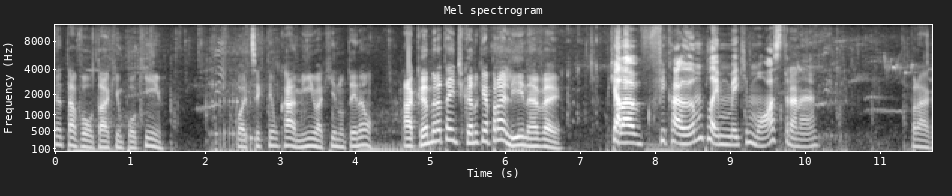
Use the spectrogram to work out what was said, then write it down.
Tentar voltar aqui um pouquinho. Pode ser que tenha um caminho aqui, não tem não? A câmera tá indicando que é pra ali, né, velho? Porque ela fica ampla e meio que mostra, né? Pra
